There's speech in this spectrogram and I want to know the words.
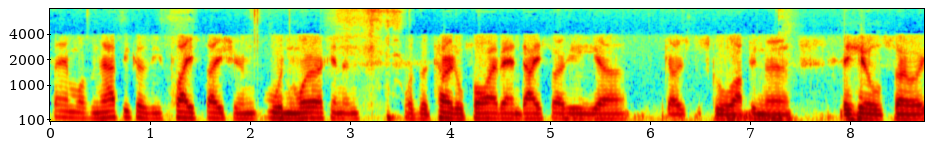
Sam wasn't happy because his PlayStation wouldn't work, and it was a total five-band day. So he uh, goes to school up in the the hills, so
